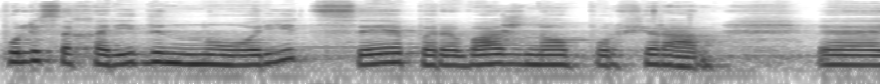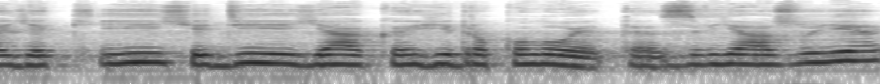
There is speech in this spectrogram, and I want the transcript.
Полісахаріди норі це переважно порфіран, е, який діє як гідроколоїд, зв'язує,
